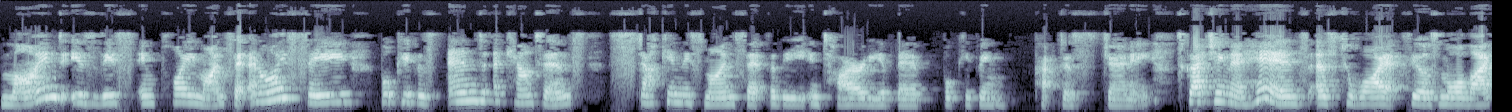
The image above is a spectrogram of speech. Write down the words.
mind is this employee mindset. And I see bookkeepers and accountants stuck in this mindset for the entirety of their bookkeeping practice journey, scratching their heads as to why it feels more like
